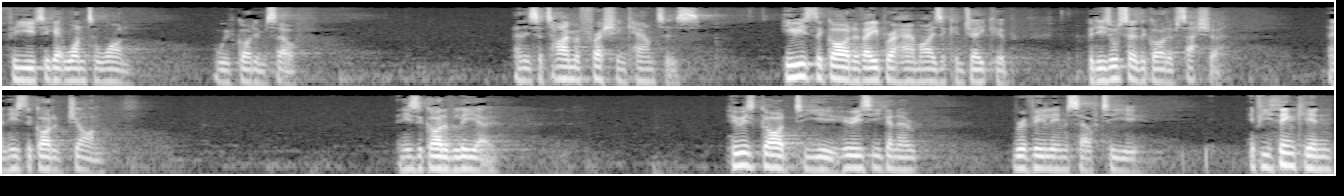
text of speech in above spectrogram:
for you to get one to one with God Himself. And it's a time of fresh encounters. He is the God of Abraham, Isaac, and Jacob, but he's also the God of Sasha, and he's the God of John, and he's the God of Leo. Who is God to you? Who is he going to reveal himself to you? If you think in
